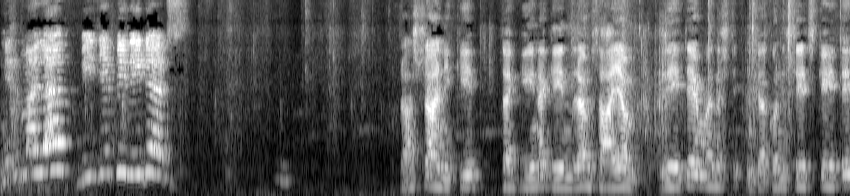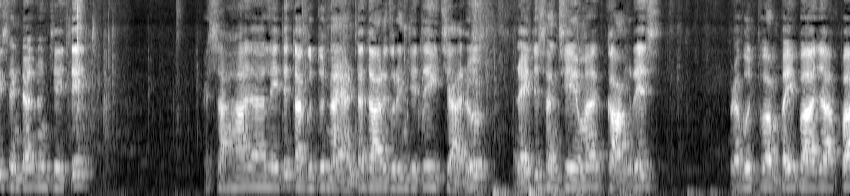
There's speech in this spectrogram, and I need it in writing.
Nirmala BJP leaders. రాష్ట్రానికి తగ్గిన కేంద్రం సాయం ఇదైతే మన స్టే- ఇంకా కొన్ని స్టేట్స్కి అయితే సెంట్రల్ నుంచి అయితే సహాయాలు అయితే తగ్గుతున్నాయంట దాని గురించి అయితే ఇచ్చారు రైతు సంక్షేమ కాంగ్రెస్ ప్రభుత్వంపై భాజపా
